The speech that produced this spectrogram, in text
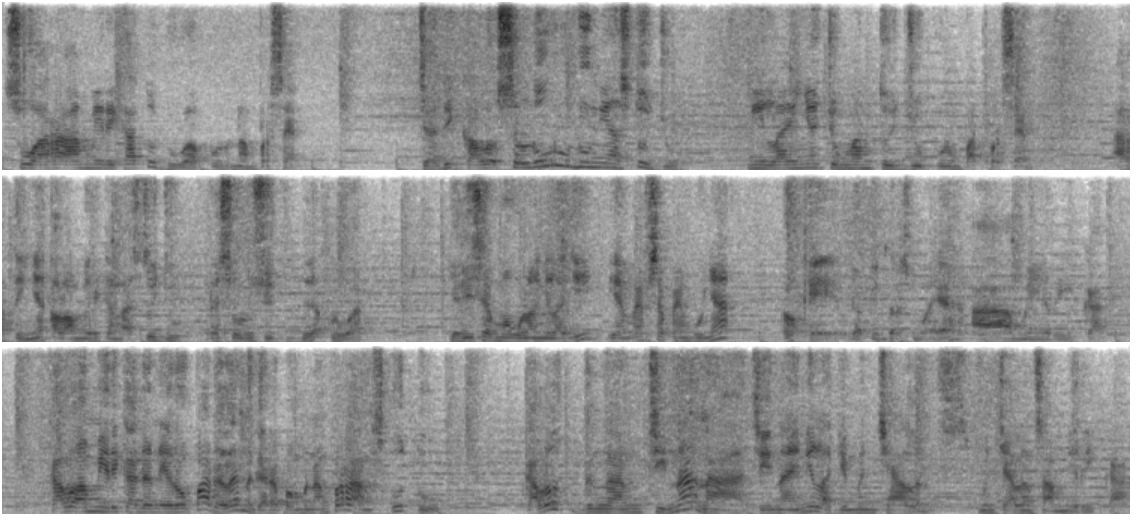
Suara Amerika tuh 26%. Jadi kalau seluruh dunia setuju, nilainya cuma 74%. Artinya kalau Amerika nggak setuju, resolusi itu tidak keluar. Jadi saya mau ulangi lagi, IMF siapa yang punya? Oke, udah pinter semua ya, Amerika. Kalau Amerika dan Eropa adalah negara pemenang perang, sekutu. Kalau dengan Cina, nah Cina ini lagi men-challenge, men-challenge Amerika,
